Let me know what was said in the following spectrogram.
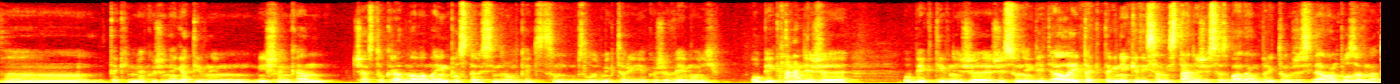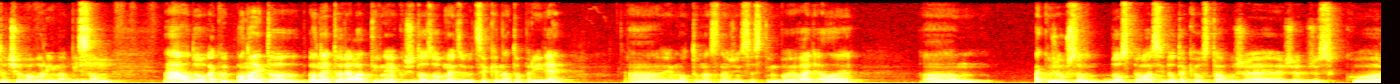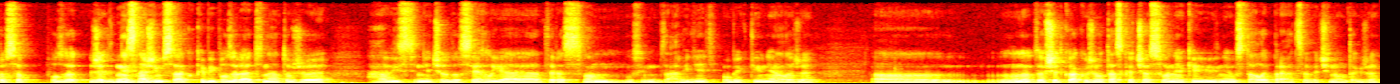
uh, takým akože negatívnym myšlienkam. Častokrát mávam aj imposter syndrom, keď som s ľuďmi, ktorí akože viem o nich objektívne, Fakt? že objektívne, že, že sú niekde ďalej, tak, tak niekedy sa mi stane, že sa zbadám pri tom, že si dávam pozor na to, čo hovorím, aby som náhodou, ako, ono, je to, ono je to relatívne akože dosť obmedzujúce, keď na to príde. A viem o tom a snažím sa s tým bojovať, ale um, akože už som dospel asi do takého stavu, že, že, že skôr sa pozerať, že nesnažím sa ako keby pozerať na to, že aha, vy ste niečo dosiahli a ja teraz vám musím závidieť objektívne, ale že no, to je všetko akože otázka času a nejakej neustálej práce väčšinou, takže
